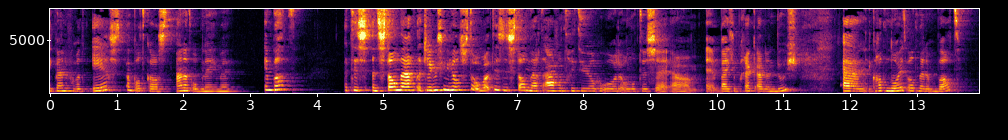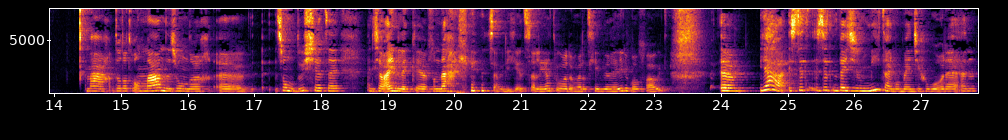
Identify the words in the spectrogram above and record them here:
ik ben voor het eerst een podcast aan het opnemen in bad. Het is een standaard, het klinkt misschien heel stom, maar het is een standaard avondritueel geworden ondertussen ehm, eh, bij gebrek aan een douche. En ik had nooit wat met een bad. Maar doordat we al maanden zonder, uh, zonder douche zitten. En die zou eindelijk uh, vandaag zou die geïnstalleerd worden, maar dat ging weer helemaal fout. Um, ja, is dit, is dit een beetje zo'n me-time momentje geworden. En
